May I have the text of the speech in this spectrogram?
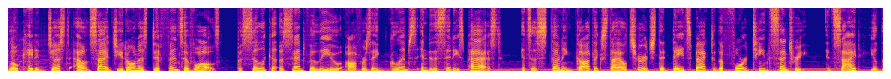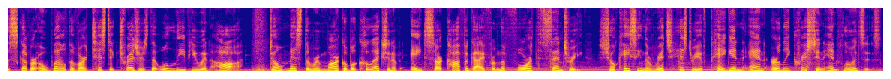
Located just outside Girona's defensive walls, Basilica of Sant Feliu offers a glimpse into the city's past. It's a stunning Gothic-style church that dates back to the 14th century. Inside, you'll discover a wealth of artistic treasures that will leave you in awe. Don't miss the remarkable collection of eight sarcophagi from the 4th century, showcasing the rich history of pagan and early Christian influences.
